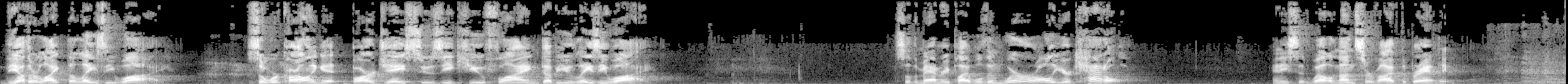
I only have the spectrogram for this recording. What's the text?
The other liked the lazy Y. So we're calling it Bar J Susie Q Flying W Lazy Y. So the man replied, Well, then where are all your cattle? And he said, Well, none survived the branding.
